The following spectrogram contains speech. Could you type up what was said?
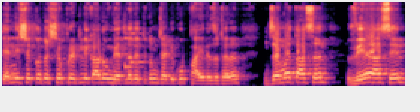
त्यांनी शक्यतो सेपरेटली काढून घेतलं तर ते तुमच्यासाठी खूप फायद्याचं ठरेल. जमत असेल वेळ असेल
